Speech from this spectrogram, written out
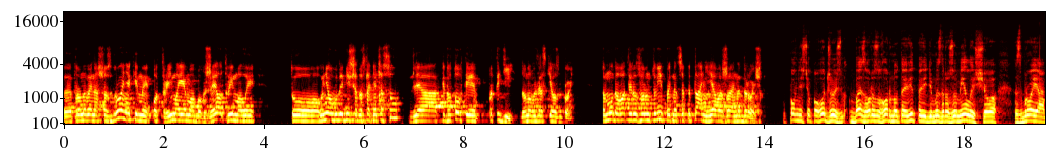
е, про нове наше озброєння, яке ми отримаємо або вже отримали, то у нього буде більше достатньо часу для підготовки протидій до нових зразків озброєнь. Тому давати розгорнуту відповідь на це питання я вважаю недоречно. Повністю погоджуюсь. Без розгорнутої відповіді ми зрозуміли, що зброя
